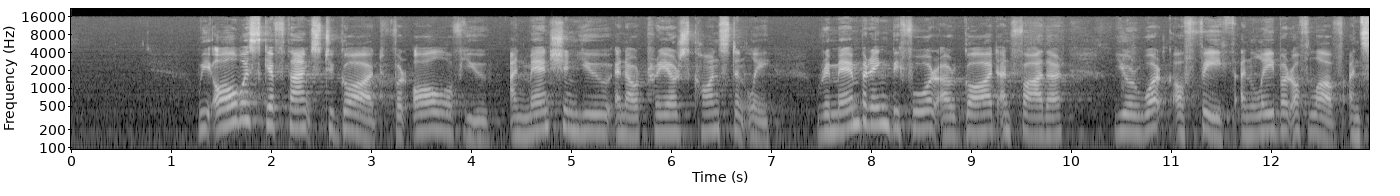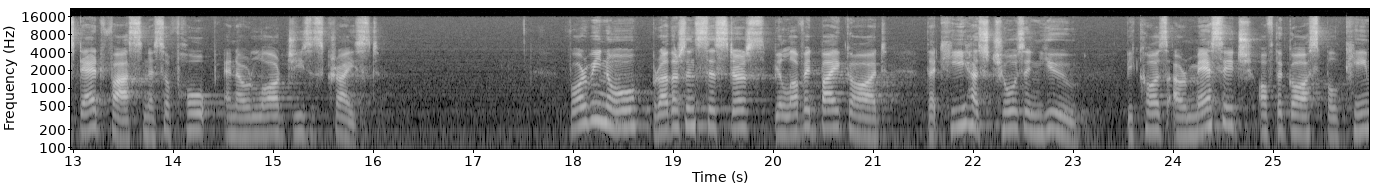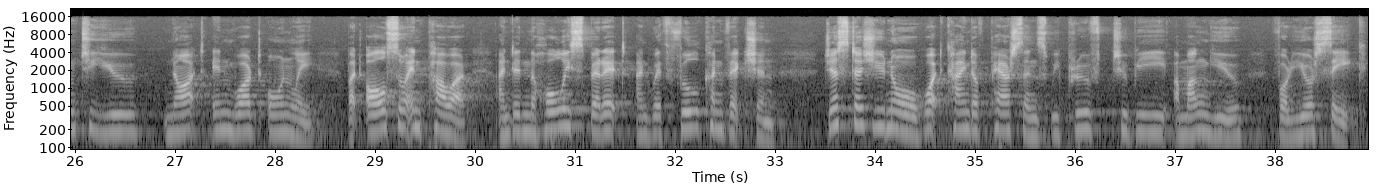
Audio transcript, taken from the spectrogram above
We always give thanks to God for all of you and mention you in our prayers constantly, remembering before our God and Father your work of faith and labor of love and steadfastness of hope in our Lord Jesus Christ. For we know, brothers and sisters, beloved by God, that He has chosen you because our message of the gospel came to you not in word only, but also in power and in the Holy Spirit and with full conviction, just as you know what kind of persons we proved to be among you for your sake.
